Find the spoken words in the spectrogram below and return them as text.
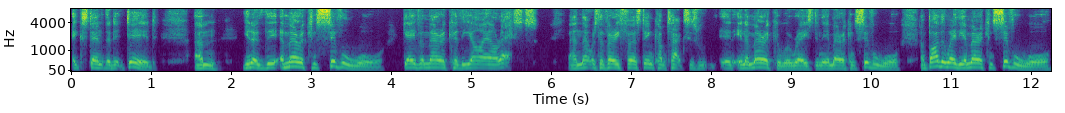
extent that it did. Um, you know, the American Civil War gave America the IRS. And that was the very first income taxes in, in America were raised in the American Civil War. And by the way, the American Civil War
